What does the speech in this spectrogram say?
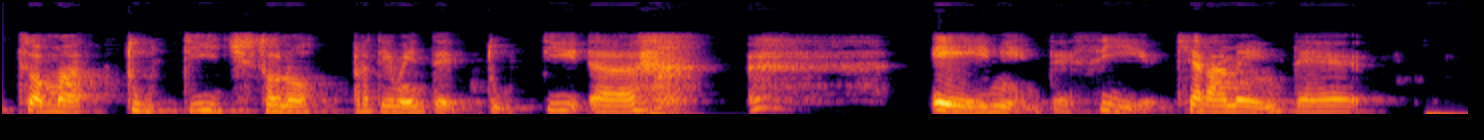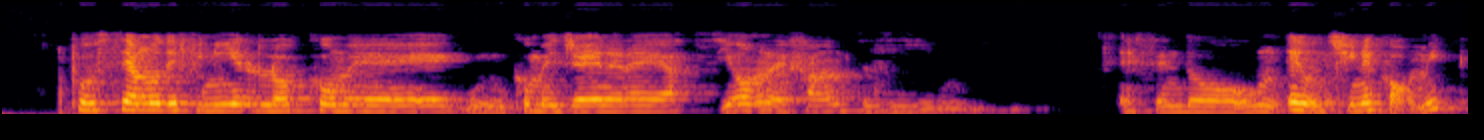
insomma tutti, ci sono praticamente tutti. Eh, e niente, sì, chiaramente possiamo definirlo come, come genere azione, fantasy, essendo un, è un cinecomic.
